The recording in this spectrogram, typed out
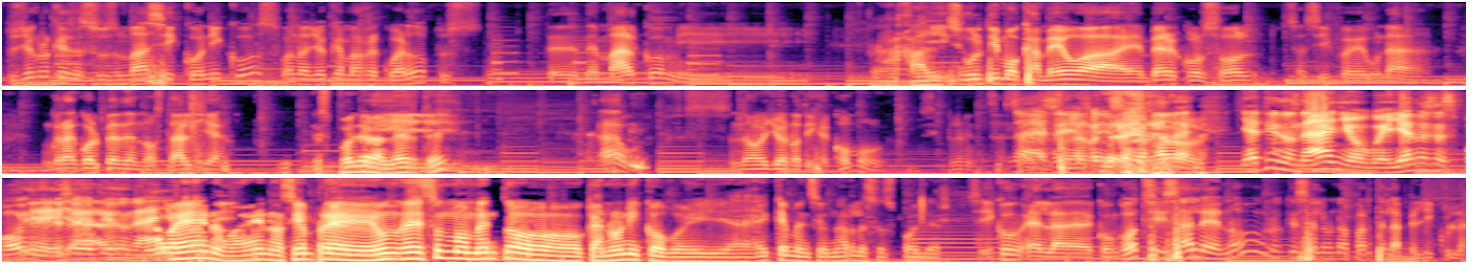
Pues yo creo que de sus más icónicos, bueno, yo que más recuerdo, pues de, de Malcolm y, Ajá. y su último cameo a- en Better Call Saul. O sea, sí fue una, un gran golpe de nostalgia. Spoiler Y- alert, ¿eh? Ah, pues, no, yo no dije cómo. Simplemente. eso ya un fue- error eso ya fue- descarado. Ya tiene un año, güey, ya no es spoiler, Sí, eso ya ya. tiene un Ah, año. bueno, papi. bueno, siempre un- es un momento canónico, güey. Hay que mencionarle su spoiler. Sí, con, con God sí sale, ¿no? Creo que sale una parte de la película.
